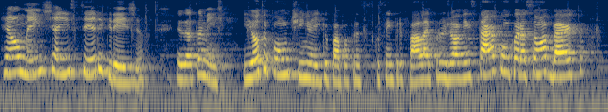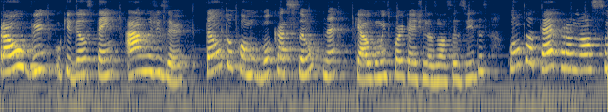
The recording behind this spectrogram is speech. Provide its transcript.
realmente aí ser igreja. Exatamente. E outro pontinho aí que o Papa Francisco sempre fala é para o jovem estar com o coração aberto para ouvir o que Deus tem a nos dizer, tanto como vocação, né, que é algo muito importante nas nossas vidas, quanto até para o nosso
